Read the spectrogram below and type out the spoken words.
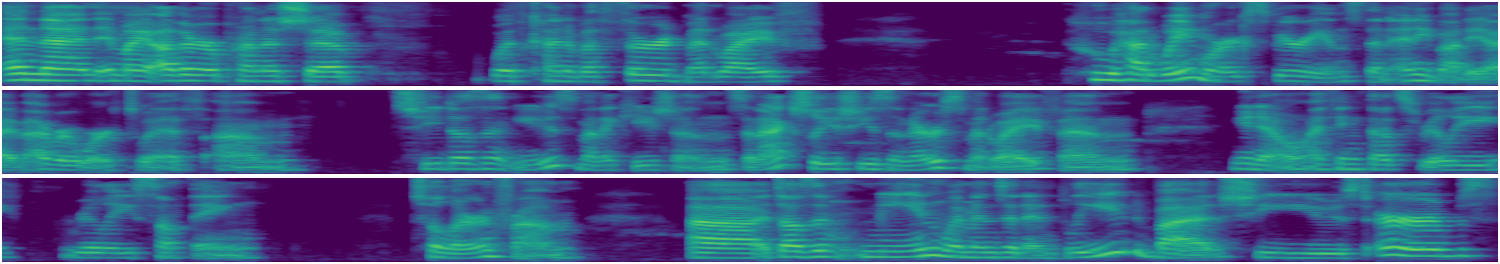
And then in my other apprenticeship with kind of a third midwife who had way more experience than anybody I've ever worked with, um, she doesn't use medications. And actually, she's a nurse midwife. And, you know, I think that's really, really something to learn from. Uh, it doesn't mean women didn't bleed, but she used herbs.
